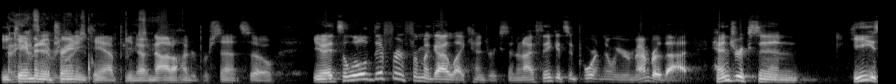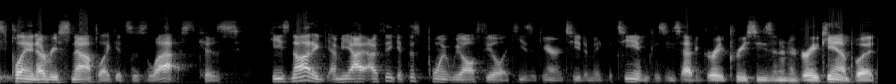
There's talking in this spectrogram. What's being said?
he think came in in training camp, you know, not 100. percent So you know, it's a little different from a guy like Hendrickson, and I think it's important that we remember that Hendrickson, he's playing every snap like it's his last because he's not. A, I mean, I, I think at this point we all feel like he's a guarantee to make the team because he's had a great preseason and a great camp, but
